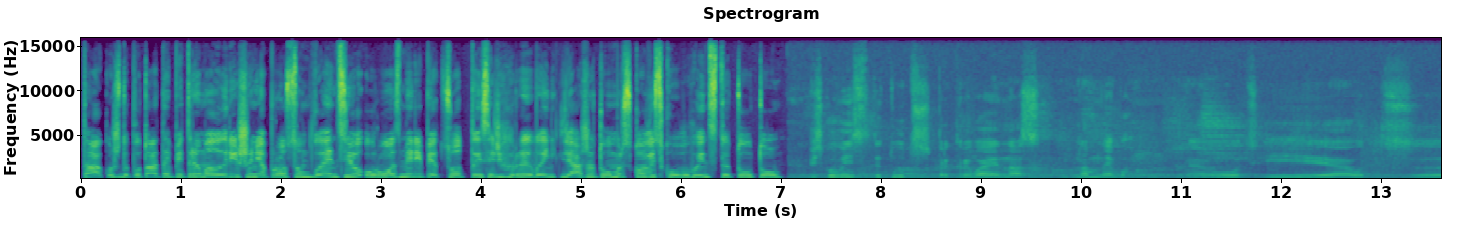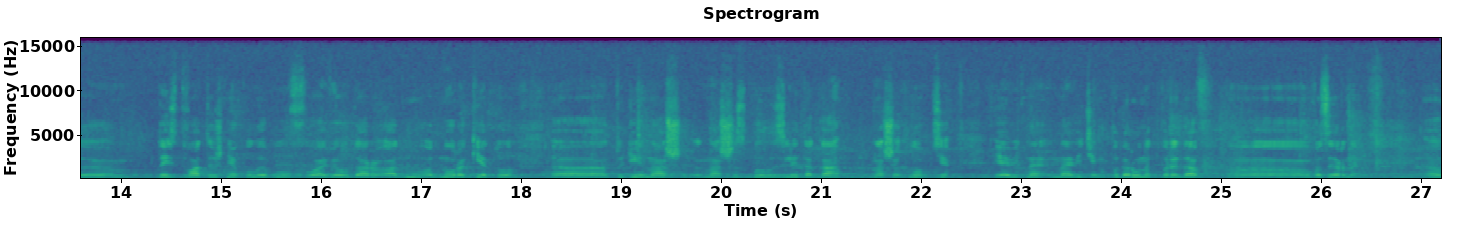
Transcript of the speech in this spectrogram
Також депутати підтримали рішення про субвенцію у розмірі 500 тисяч гривень для Житомирського військового інституту. Військовий інститут прикриває нас, нам небо. Е, От, і десь два тижні, коли був авіаудар, одну, одну ракету е, тоді наш, наші збили з літака, наші хлопці. Я навіть їм подарунок передав е, в Озерне. Е,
